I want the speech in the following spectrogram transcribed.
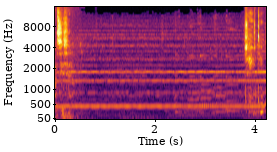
Azize. Cevdet.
